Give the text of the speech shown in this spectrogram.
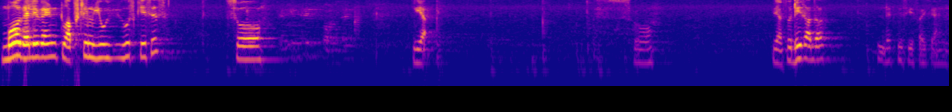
more relevant to upstream use cases. So, yeah. So, yeah, so these are the, let me see if I can.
